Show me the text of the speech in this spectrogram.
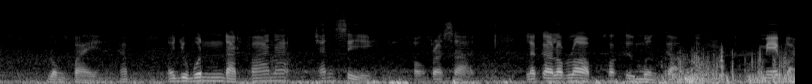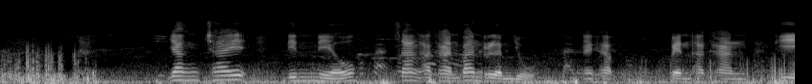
3 ลงไปนะครับ เราอยู่บนดาดฟ้านะชั้น 4 ของปราสาท แล้วก็รอบๆก็คือเมืองเก่าของเมบอดยังใช้ดินเหนียวสร้างอาคารบ้านเรือนอยู่นะครับ เป็นอาคารที่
